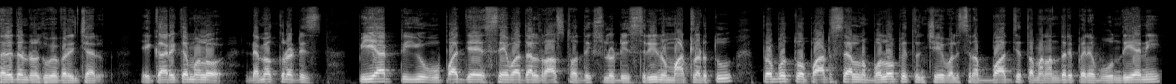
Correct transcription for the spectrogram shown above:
తల్లిదండ్రులకు వివరించారు. ఈ కార్యక్రమంలో డెమోక్రటిస్ పీఆర్టీయూ ఉపాధ్యాయ సేవాదళ రాష్ట్ర అధ్యక్షులు డి. శ్రీను మాట్లాడుతూ ప్రభుత్వ పాఠశాలను బలోపేతం చేయవలసిన బాధ్యత మనందరిపైన ఉంది అని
